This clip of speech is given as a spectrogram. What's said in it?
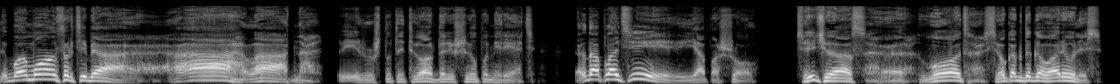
Любой монстр тебя... А, ладно. Вижу, что ты твердо решил помереть. Тогда плати, я пошел. Сейчас. Э, вот, все как договаривались.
